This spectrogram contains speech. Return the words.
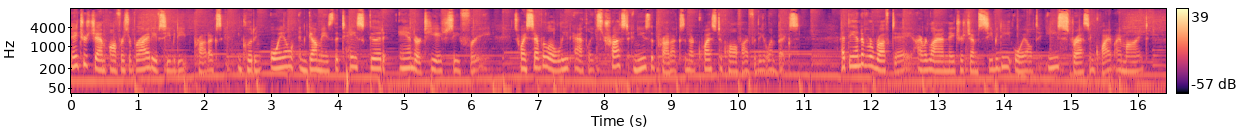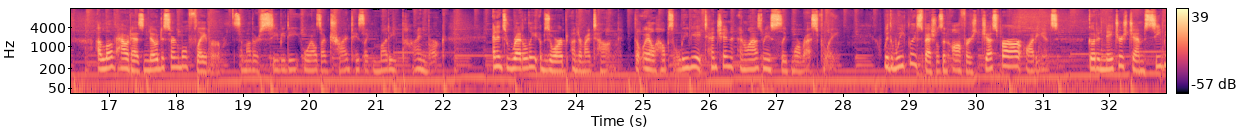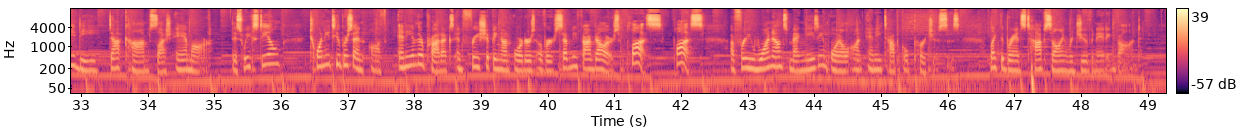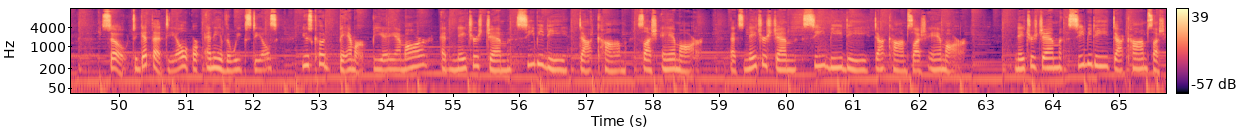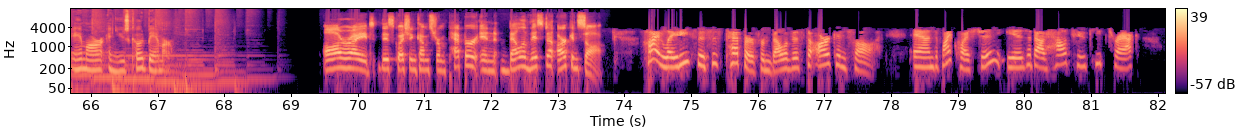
Nature's Gem offers a variety of CBD products, including oil and gummies that taste good and are THC free. It's why several elite athletes trust and use the products in their quest to qualify for the Olympics. At the end of a rough day, I rely on Nature's Gem CBD oil to ease stress and quiet my mind. I love how it has no discernible flavor. Some other CBD oils I've tried taste like muddy pine bark. And it's readily absorbed under my tongue. The oil helps alleviate tension and allows me to sleep more restfully. With weekly specials and offers just for our audience, go to naturesgemcbd.com slash AMR. This week's deal, 22% off any of their products and free shipping on orders over $75, plus, plus a free one ounce magnesium oil on any topical purchases, like the brand's top selling rejuvenating bond. So, to get that deal or any of the week's deals, Use code BAMR, B-A-M-R, at naturesgemcbd.com slash AMR. That's naturesgemcbd.com slash AMR. naturesgemcbd.com slash AMR and use code BAMR. All right. This question comes from Pepper in Bella Vista, Arkansas. Hi, ladies. This is Pepper from Bella Vista, Arkansas. And my question is about how to keep track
